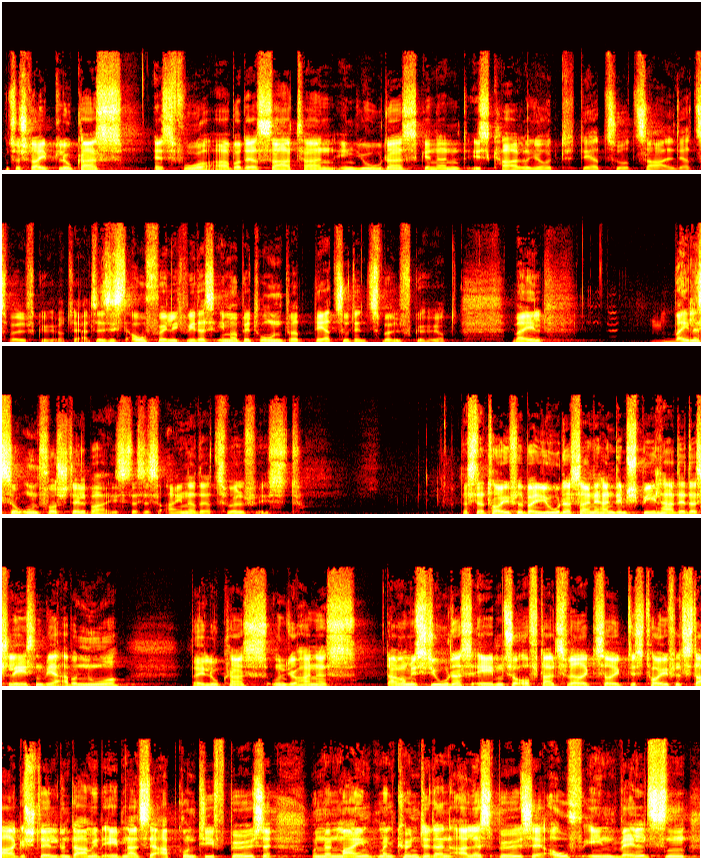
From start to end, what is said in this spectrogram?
Und so schreibt Lukas, es fuhr aber der Satan in Judas, genannt Iskariot, der zur Zahl der Zwölf gehörte. Also es ist auffällig, wie das immer betont wird, der zu den Zwölf gehört, weil, weil es so unvorstellbar ist, dass es einer der Zwölf ist. Dass der Teufel bei Judas seine Hand im Spiel hatte, das lesen wir aber nur bei Lukas und Johannes. Darum ist Judas eben so oft als Werkzeug des Teufels dargestellt und damit eben als der abgrundtief Böse. Und man meint, man könnte dann alles Böse auf ihn wälzen,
